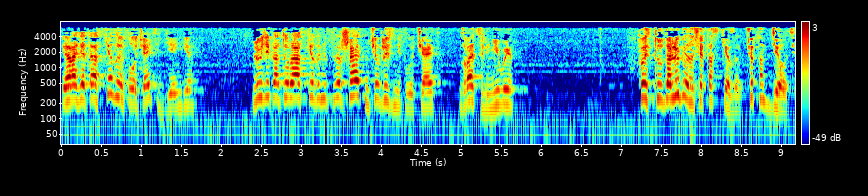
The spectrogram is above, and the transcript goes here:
И ради этой аскезы вы получаете деньги. Люди, которые аскезы не совершают, ничего в жизни не получают. Называются ленивые. То есть трудолюбие означает аскеза. Что надо делать?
